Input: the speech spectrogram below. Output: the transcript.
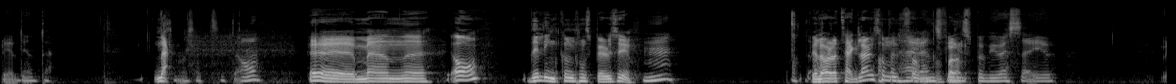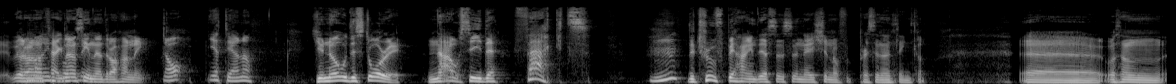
blev det ju inte. Nej. Sett, så ja. Eh, men eh, ja, The Lincoln Conspiracy. Mm. Vill du höra tagline Att som den här som- ens finns på VHS är ju... Vill du höra tagline innan jag drar handling? Ja, jättegärna. You know the story. Now see the facts. Mm. The truth behind the assassination of President Lincoln. Eh, och sen,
